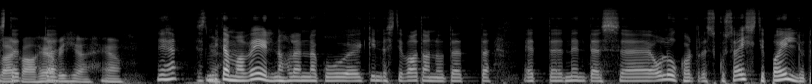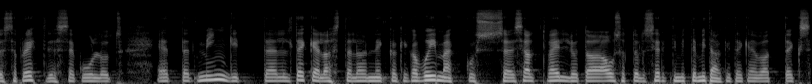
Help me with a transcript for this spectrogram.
väga et, hea vihje, jah jah, sest ja. mida ma veel noh, olen nagu kindlasti vaadanud, et, et nendes äh, olukordades, kus hästi paljudesse projektidesse kuulud, et, et mingitel tegelastel on ikkagi ka võimekus sealt väljuda ausalt öeldes eriti mitte midagi tegevateks.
